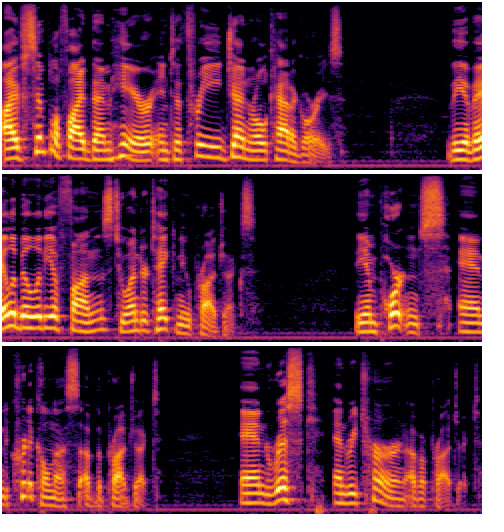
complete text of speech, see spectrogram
I've simplified them here into three general categories. The availability of funds to undertake new projects, the importance and criticalness of the project, and risk and return of a project.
